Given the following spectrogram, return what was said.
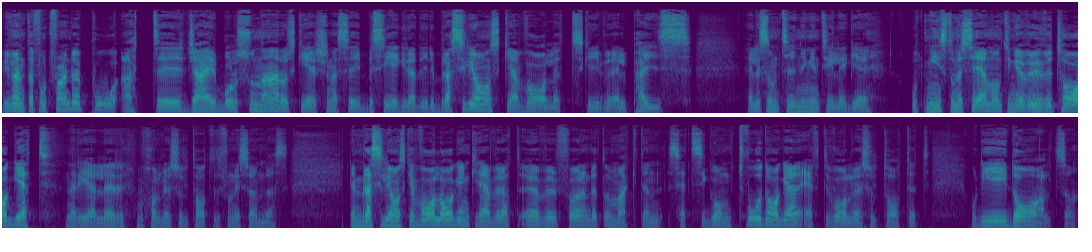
Vi väntar fortfarande på att eh, Jair Bolsonaro ska erkänna sig besegrad i det brasilianska valet, skriver El País. Eller som tidningen tillägger, åtminstone säga någonting överhuvudtaget när det gäller valresultatet från i söndags. Den brasilianska vallagen kräver att överförandet av makten sätts igång två dagar efter valresultatet. Och det är idag alltså.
